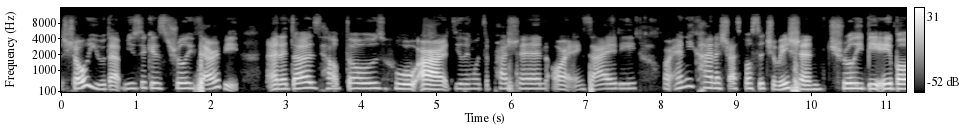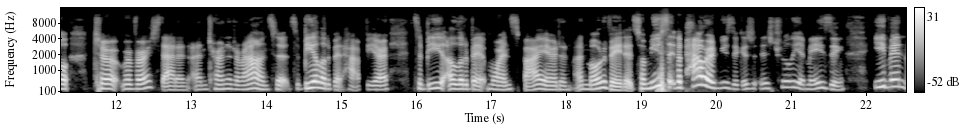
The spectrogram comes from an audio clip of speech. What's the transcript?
show you that music is truly therapy and it does help those who are dealing with depression or anxiety or any kind of stressful situation truly be able to reverse that and, and turn it around to, to be a little bit happier to be a little bit more inspired and, and motivated. So music the power of music is, is truly amazing even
